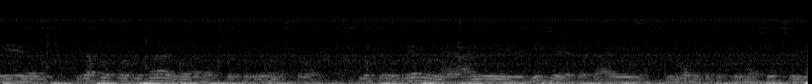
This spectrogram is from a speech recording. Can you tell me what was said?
И я просто наблюдаю за все это время, что некоторые преданные, они видя это, да, и не могут это приносить, и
